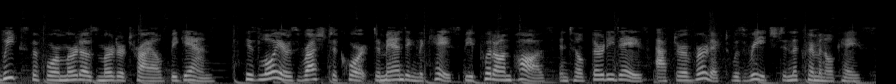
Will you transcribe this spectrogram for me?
Weeks before Murdaugh's murder trial began, his lawyers rushed to court demanding the case be put on pause until 30 days after a verdict was reached in the criminal case.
